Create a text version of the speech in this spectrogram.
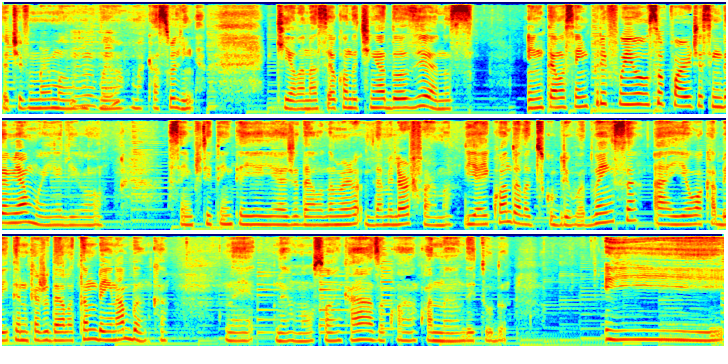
Eu tive uma irmã, uhum. uma, uma caçulinha, que ela nasceu quando eu tinha 12 anos. Então eu sempre fui o suporte assim da minha mãe ali, eu sempre tentei ajudar ela da melhor, da melhor forma. E aí quando ela descobriu a doença, aí eu acabei tendo que ajudar ela também na banca, né? Não só em casa, com a, com a Nanda e tudo. E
